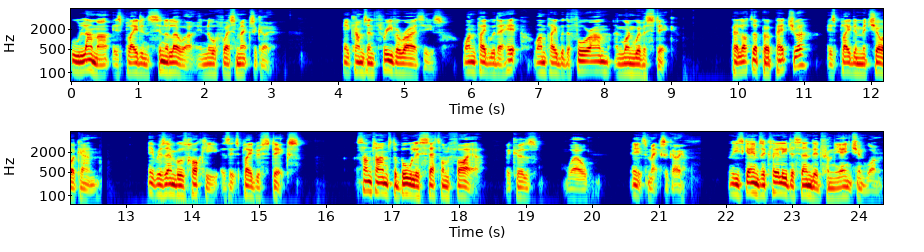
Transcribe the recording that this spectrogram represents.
Ulama is played in Sinaloa in northwest Mexico. It comes in three varieties one played with a hip, one played with a forearm, and one with a stick. Pelota Purépecha is played in Michoacan. It resembles hockey as it's played with sticks. Sometimes the ball is set on fire because, well, it's Mexico. These games are clearly descended from the ancient one,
